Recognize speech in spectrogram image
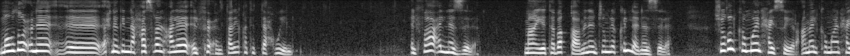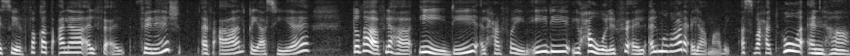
موضوعنا آه، إحنا قلنا حصرا على الفعل طريقة التحويل. الفاعل نزله. ما يتبقى من الجملة كله نزله. شغلكم وين حيصير؟ عملكم وين حيصير؟ فقط على الفعل. Finish أفعال قياسية. تضاف لها ايدي الحرفين ايدي يحول الفعل المضارع إلى ماضي. أصبحت هو أنهى.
